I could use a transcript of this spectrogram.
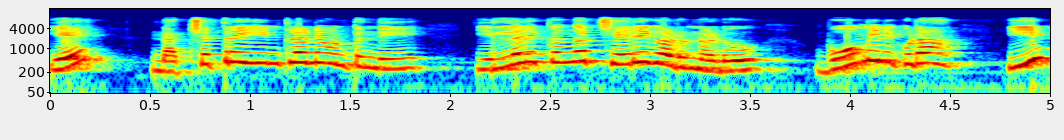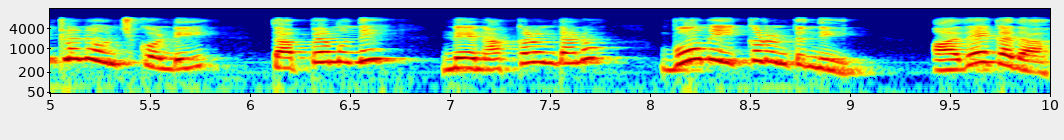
ఏ? నక్షత్ర ఈ ఇంట్లోనే ఉంటుంది. ఇల్లరికంగా చేరిగాడున్నాడు. భూమిని కూడా ఈ ఇంట్లోనే ఉంచుకోండి. తప్పేముంది? నేను అక్కడ ఉంటాను భూమి ఇక్కడ ఉంటుంది అదే కదా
